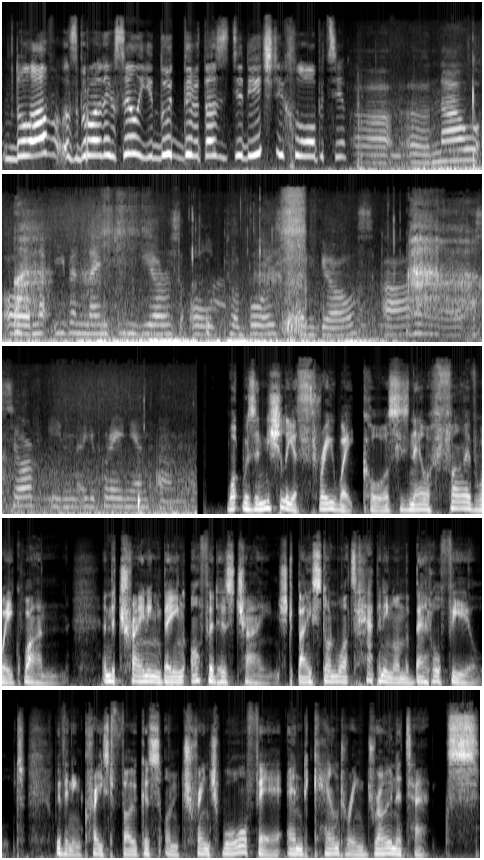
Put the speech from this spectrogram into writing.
До лав Збройних сил йдуть 19-річні хлопці. Uh, uh, now, uh, not even 19 years old boys and girls are uh, serve in Ukrainian army. What was initially a three week course is now a five week one, and the training being offered has changed based on what's happening on the battlefield, with an increased focus on trench warfare and countering drone attacks.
